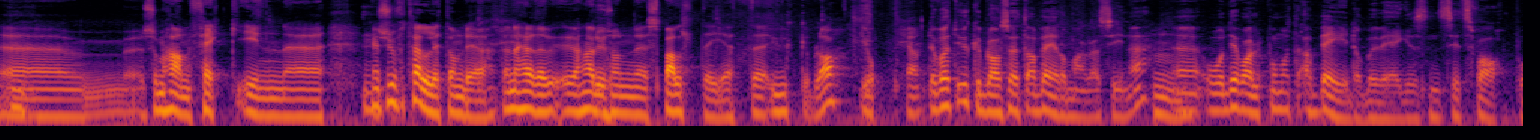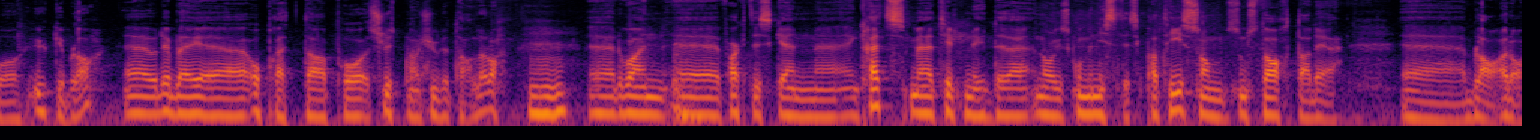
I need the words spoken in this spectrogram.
eh, som han fikk inn. Eh, kan ikke du fortelle litt om det? Denne her, han hadde jo sånn spalte i et uh, ukeblad. Jo, ja. det var et ukeblad som het Arbeidermagasinet. Mm. Eh, og det var på en måte arbeiderbevegelsen sitt svar på ukeblad. Eh, og det ble eh, oppretta på slutten av 20-tallet. Mm. det var en, faktisk en, en, krets med tilknytning til Norges Kommunistiske Parti som, som starta det eh, bladet. da.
